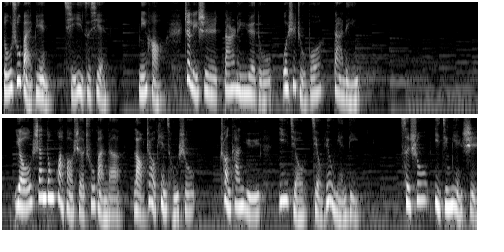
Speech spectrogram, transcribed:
读书百遍，其义自现。你好，这里是 Darling 阅读，我是主播大林。由山东画报社出版的老照片丛书，创刊于一九九六年底。此书一经面世，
